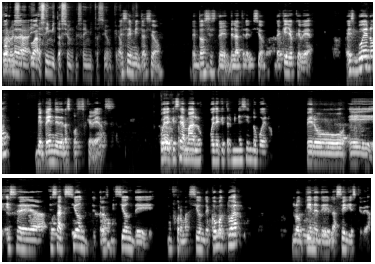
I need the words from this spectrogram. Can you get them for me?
forma de actuar? Esa imitación, esa imitación. Que esa imitación. Entonces, de, de la televisión, de aquello que vea. Es bueno, depende de las cosas que veas. Puede que sea malo, puede que termine siendo bueno, pero eh, esa, esa acción de transmisión de información de cómo actuar lo obtiene de las series que vea,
